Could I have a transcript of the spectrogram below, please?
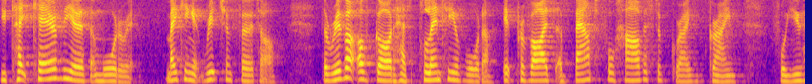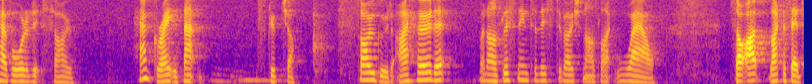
You take care of the earth and water it, making it rich and fertile. The river of God has plenty of water. It provides a bountiful harvest of grain, for you have ordered it so. How great is that scripture? So good. I heard it when I was listening to this devotion. I was like, wow. So, I, like I said,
